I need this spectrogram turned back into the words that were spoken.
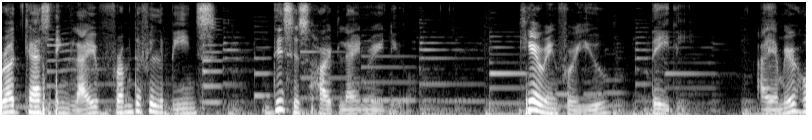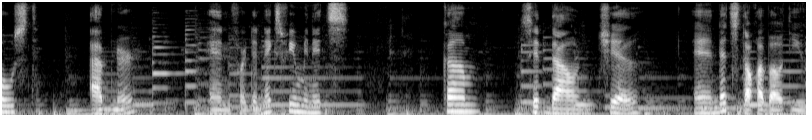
Broadcasting live from the Philippines, this is Heartline Radio. Caring for you daily. I am your host, Abner, and for the next few minutes, come, sit down, chill, and let's talk about you.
